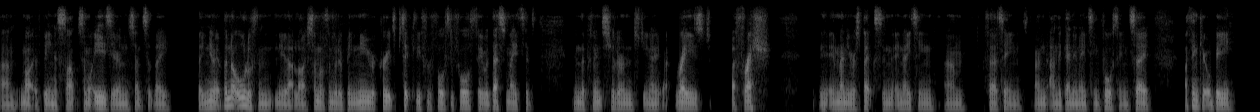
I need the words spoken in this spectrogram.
Um, might have been a, somewhat easier in the sense that they they knew it, but not all of them knew that life. Some of them would have been new recruits, particularly for the 44th, who were decimated in the peninsula and you know raised afresh in, in many respects in, in 1813 um, and and again in 1814. So I think it will be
